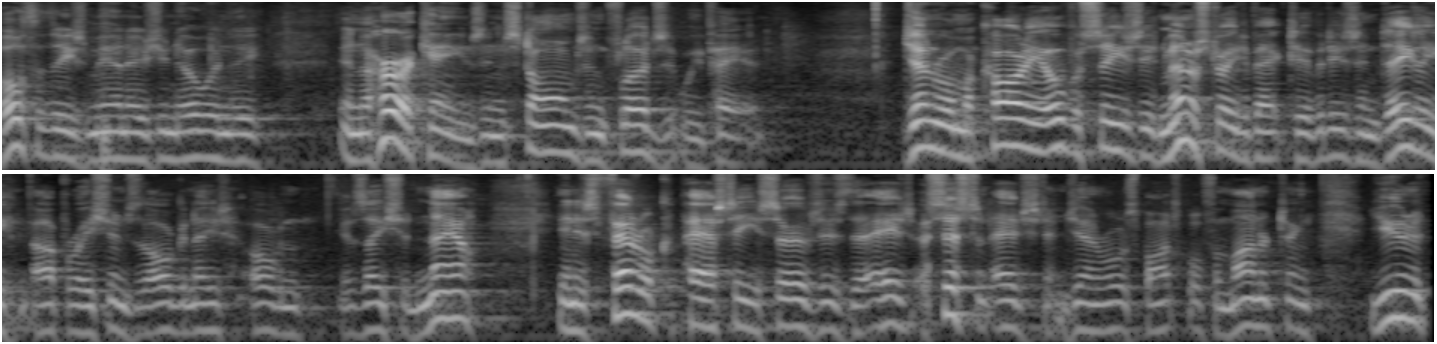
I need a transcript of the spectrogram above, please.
both of these men, as you know, in the, in the hurricanes and storms and floods that we've had. General McCarty oversees the administrative activities and daily operations of the organization now. In his federal capacity, he serves as the Assistant Adjutant General responsible for monitoring unit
